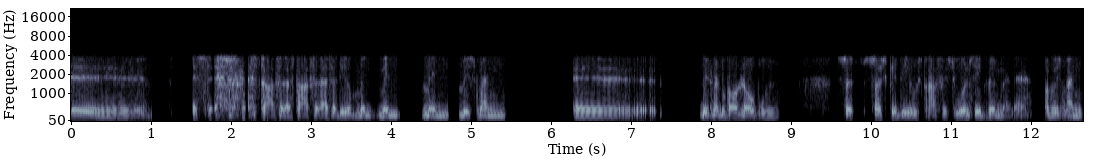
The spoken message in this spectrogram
Øh, straffet er straffet. Altså, det er jo, men, men, men hvis man øh, hvis man begår et lovbrud, så, så skal det jo straffes, uanset hvem man er. Og hvis man...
